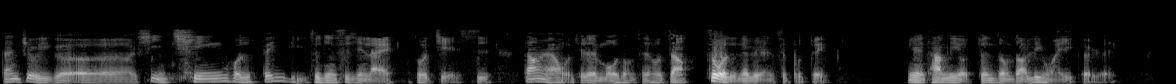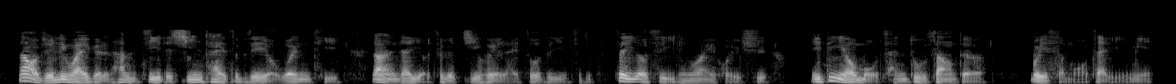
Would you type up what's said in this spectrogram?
单就一个呃性侵或者非礼这件事情来做解释。当然，我觉得某种程度上做的那个人是不对，因为他没有尊重到另外一个人。那我觉得另外一个人他的自己的心态是不是也有问题，让人家有这个机会来做这件事情，这又是另外一回事。一定有某程度上的为什么在里面，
